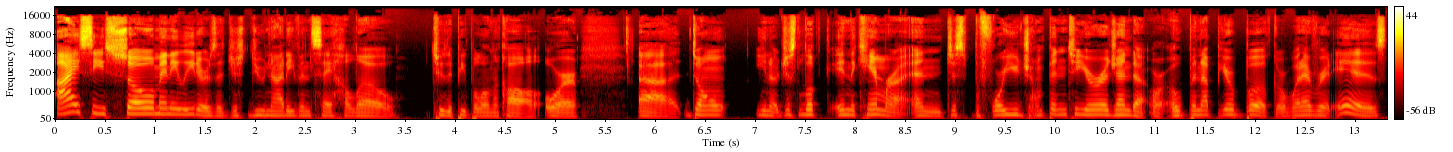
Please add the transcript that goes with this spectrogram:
I see so many leaders that just do not even say hello to the people on the call or uh, don't you know just look in the camera and just before you jump into your agenda or open up your book or whatever it is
